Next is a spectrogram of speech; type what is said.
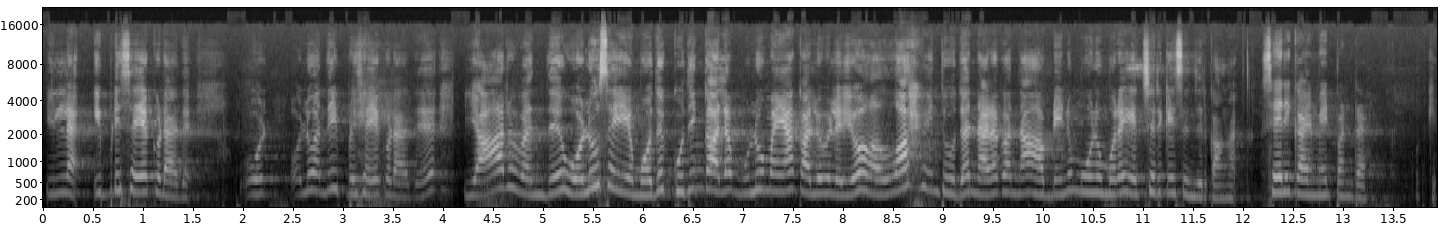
இல்லை இப்படி செய்யக்கூடாது. ஒ- ஒழு வந்து இப்படி செய்யக்கூடாது. யார் வந்து ஒழு செய்யும் போது குதிங்கால முழுமையாக கழுவலையோ அல்லாஹ்வின் தூதர் நரகம் தான் அப்படின்னு மூணு முறை எச்சரிக்கை செஞ்சுருக்காங்க. சரிக்கா மீட் பண்ணுறேன் ஓகே.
